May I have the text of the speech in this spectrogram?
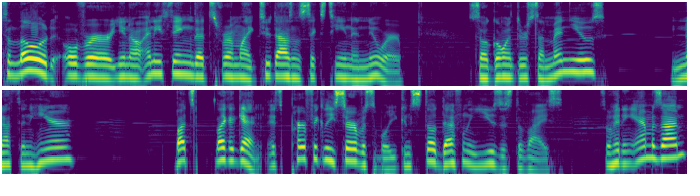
to load over, you know, anything that's from like 2016 and newer. So going through some menus, nothing here. But like again, it's perfectly serviceable. You can still definitely use this device. So hitting Amazon,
